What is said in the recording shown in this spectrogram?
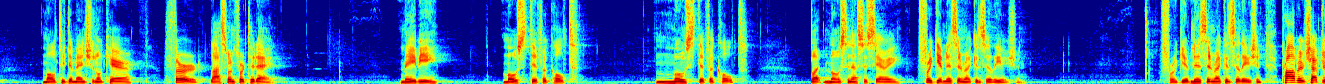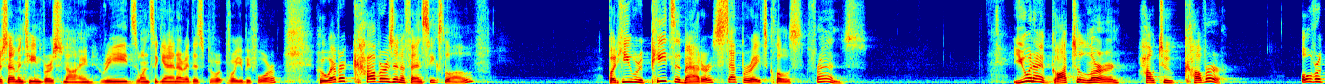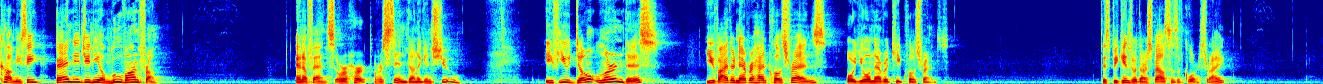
multidimensional care. Third, last one for today, maybe most difficult, most difficult, but most necessary forgiveness and reconciliation forgiveness and reconciliation. Proverbs chapter 17, verse 9 reads once again, I read this for you before. Whoever covers an offense seeks love, but he repeats a matter separates close friends. You and I have got to learn how to cover, overcome. You see, bandage and heal, move on from an offense or a hurt or a sin done against you. If you don't learn this, you've either never had close friends or you will never keep close friends. This begins with our spouses, of course, right?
